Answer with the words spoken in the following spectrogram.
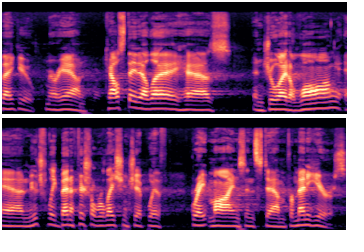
Thank you, Maryann. Cal State LA has enjoyed a long and mutually beneficial relationship with great minds in STEM for many years.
